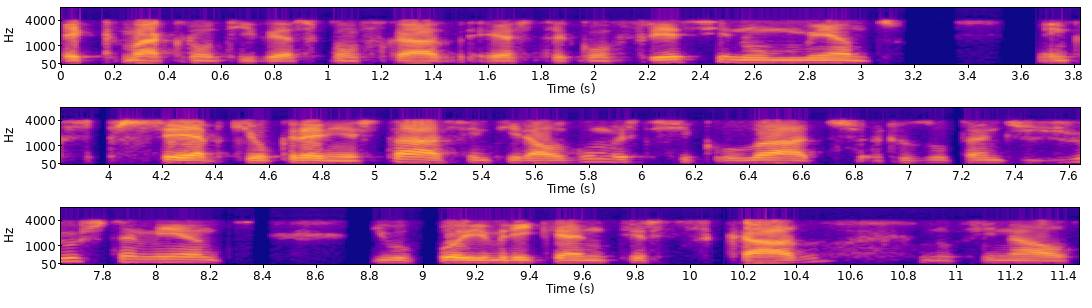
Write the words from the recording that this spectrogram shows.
a que Macron tivesse convocado esta conferência no momento em que se percebe que a Ucrânia está a sentir algumas dificuldades resultantes justamente de o apoio americano ter secado no final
